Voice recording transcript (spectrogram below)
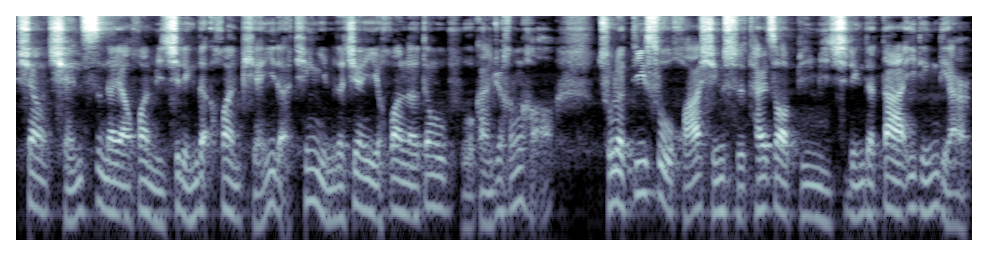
像前次那样换米其林的，换便宜的。听你们的建议，换了邓禄普，感觉很好。除了低速滑行时胎噪比米其林的大一丁点儿，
